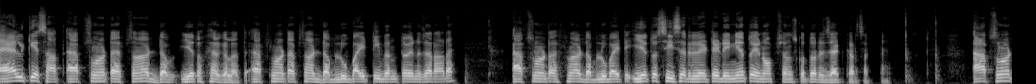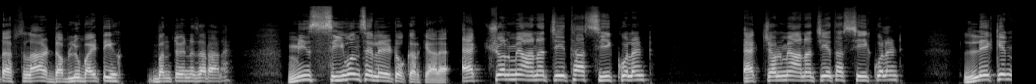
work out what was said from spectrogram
एल के साथ एप्सोनोट एप्सोनोट ये तो खैर गलत है। Epsilon naught epsilon naught W by T बनते हुए नज़र आ रहा है। Epsilon naught epsilon naught W by T ये तो सी से रिलेटेड ही नहीं है तो इन ऑप्शन को तो रिजेक्ट कर सकते हैं। Epsilon naught epsilon naught W by T बनते हुए नज़र आ रहा है। मींस सी वन से रिलेट होकर क्या आ रहा है। एक्चुअल में आना चाहिए था सी इक्वलेंट एक्चुअल में आना चाहिए था सी इक्वलेंट लेकिन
